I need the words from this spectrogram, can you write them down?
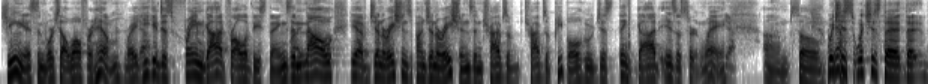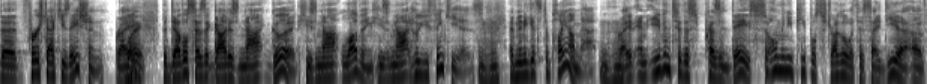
genius and works out well for him, right? He can just frame God for all of these things, and now you have generations upon generations and tribes of tribes of people who just think God is a certain way. Yeah. Um, so, which yeah. is which is the, the the first accusation right? Right. the devil says that god is not good he's not loving he's not who you think he is Mm-hmm. and then he gets to play on that right and even to this present day so many people struggle with this idea of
